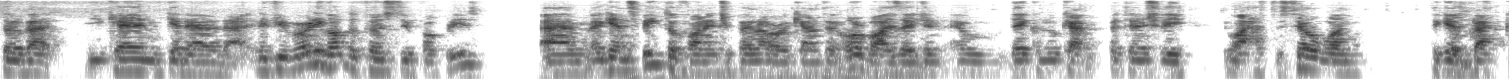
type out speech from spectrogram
so that you can get out of that. And if you've already got the first two properties, um, again, speak to a financial planner or accountant or buyer's agent, and they can look at potentially you might have to sell one to get back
